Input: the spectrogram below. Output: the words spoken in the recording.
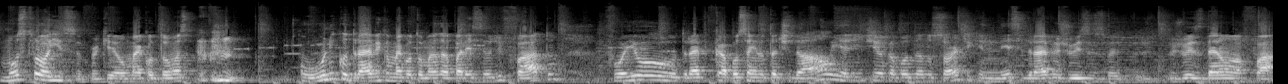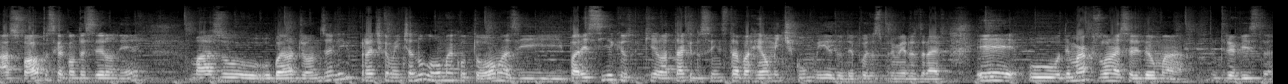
mostrou isso, porque o Michael Thomas, o único drive que o Michael Thomas apareceu de fato foi o drive que acabou saindo touchdown e a gente acabou dando sorte que nesse drive os juízes, os juízes deram as faltas que aconteceram nele. Mas o, o Byron Jones ele praticamente anulou Michael Thomas e parecia que o, que o ataque do Saints estava realmente com medo depois dos primeiros drives. E o DeMarcus Lawrence ele deu uma entrevista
